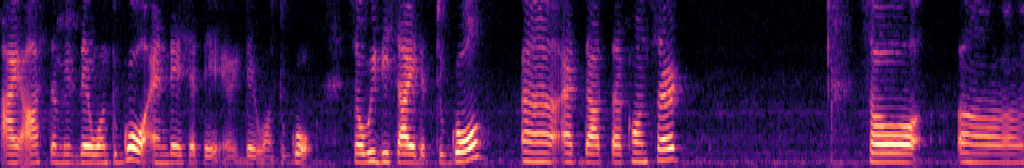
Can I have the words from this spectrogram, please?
i asked them if they want to go and they said they, they want to go. So we decided to go uh, at that uh, concert. So uh,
